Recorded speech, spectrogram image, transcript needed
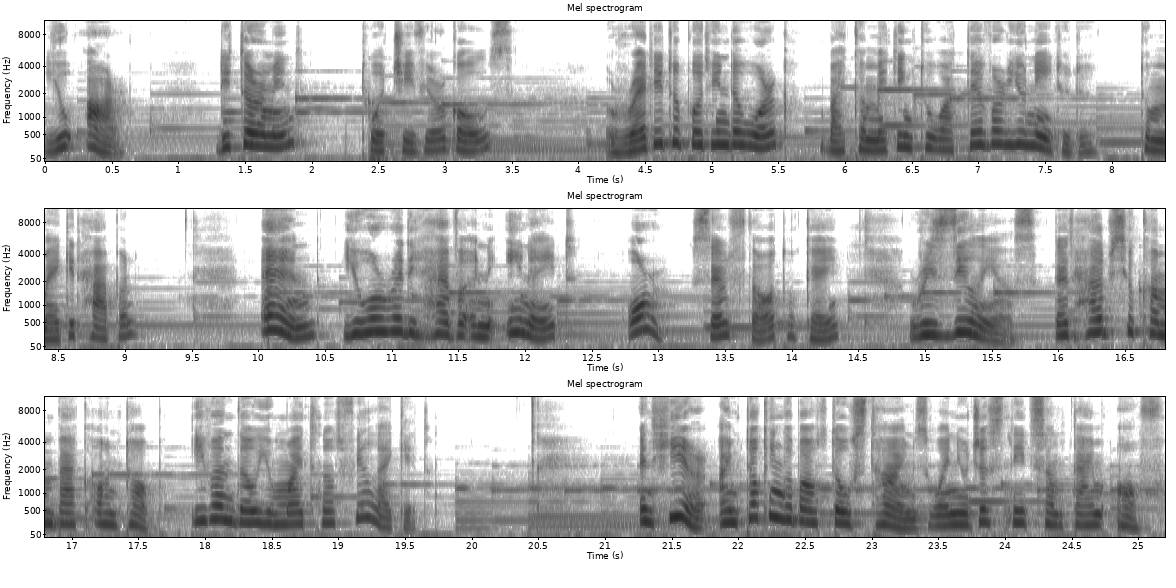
you are determined to achieve your goals, ready to put in the work by committing to whatever you need to do to make it happen, and you already have an innate or self thought, okay, resilience that helps you come back on top even though you might not feel like it. And here, I'm talking about those times when you just need some time off,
